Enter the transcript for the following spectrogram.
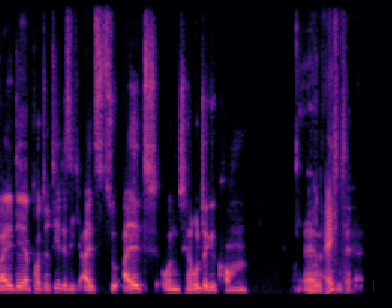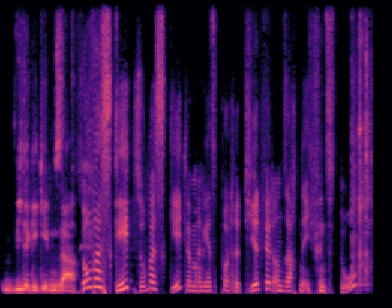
weil der Porträtierte sich als zu alt und heruntergekommen äh, echt? wiedergegeben sah. Sowas geht, sowas geht, wenn man jetzt porträtiert wird und sagt, nee, ich find's doof.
